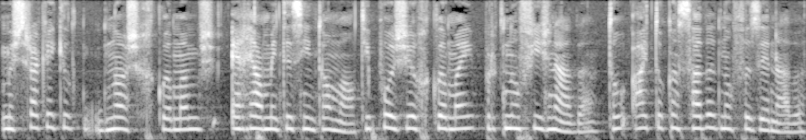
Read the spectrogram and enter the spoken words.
Mas será que aquilo que nós reclamamos é realmente assim tão mal? Tipo, hoje eu reclamei porque não fiz nada. Tô, ai, estou cansada de não fazer nada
